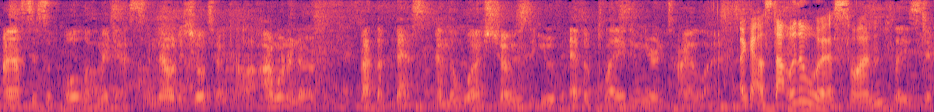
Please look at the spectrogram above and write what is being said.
I asked this of all of my guests, and now it is your turn, Carla. I want to know about the best and the worst shows that you have ever played in your entire life. Okay, I'll start with the worst one. Please do.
